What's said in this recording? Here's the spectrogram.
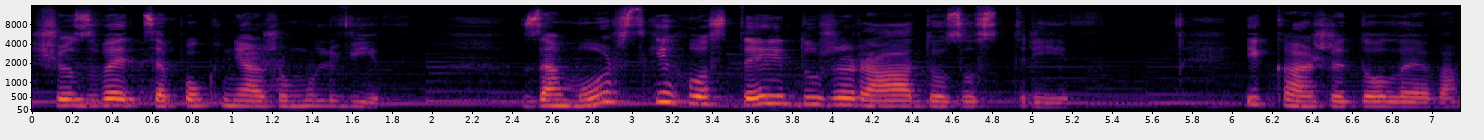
що зветься по княжому Львів, заморських гостей дуже радо зустрів і каже до Лева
